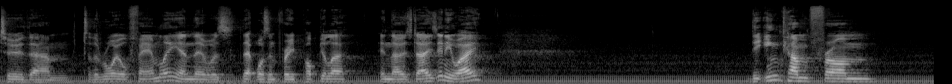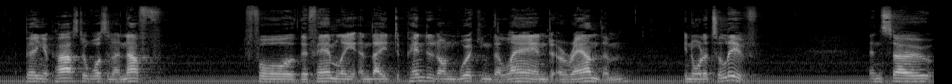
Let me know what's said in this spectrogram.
to the, um, to the royal family, and there was, that wasn't very popular in those days. Anyway, the income from being a pastor wasn't enough for the family, and they depended on working the land around them in order to live. And so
